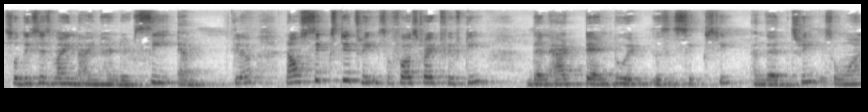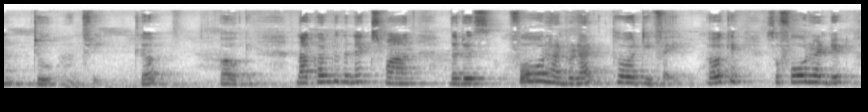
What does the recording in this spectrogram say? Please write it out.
So this is my 900 cm clear? Now 63 so first write 50 then add 10 to it this is 60 and then 3 so 1 2 and 3 clear? Okay. Now come to the next one that is 435 okay. So 400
